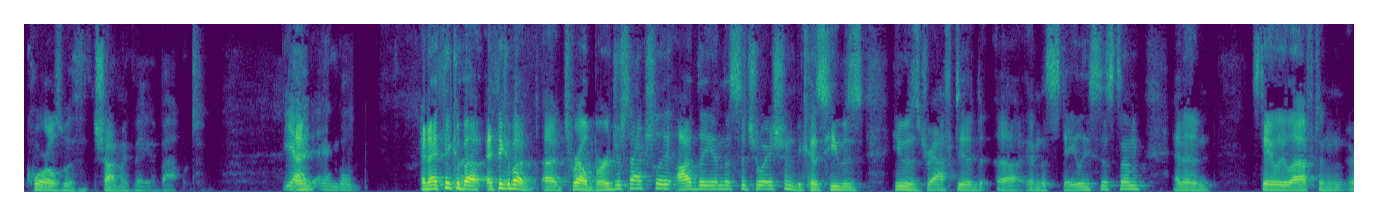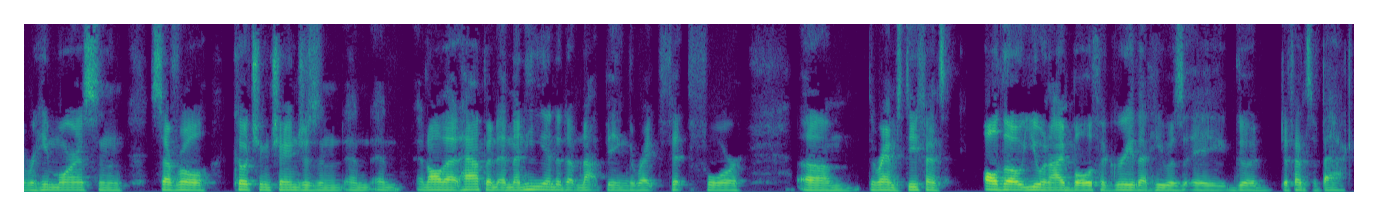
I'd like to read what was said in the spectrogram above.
quarrels with Sean McVay about. Yeah, and, and we'll and I think about I think about uh, Terrell Burgess actually oddly in this situation because he was he was drafted uh, in the Staley system and then Staley left and, and Raheem Morris and several coaching changes and and and and all that happened and then he ended up not being the right fit for um, the Rams defense although you and I both agree that he was a good defensive back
